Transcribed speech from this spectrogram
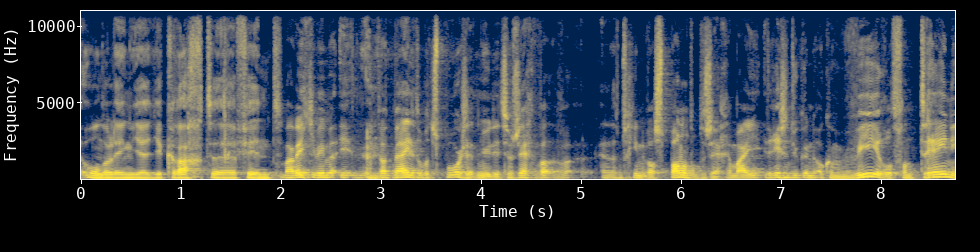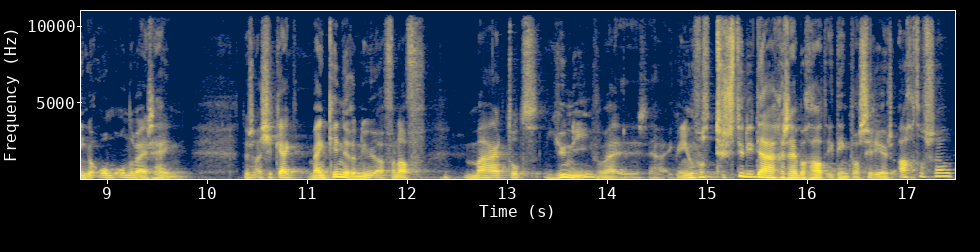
onderling je, je kracht eh, vindt. Maar weet je, Wim, wat mij dit op het spoor zet nu je dit zo zegt, wat, wat- en dat is misschien wel spannend om te zeggen, maar er is natuurlijk een, ook een wereld van trainingen om onderwijs heen. Dus als je kijkt, mijn kinderen nu, vanaf maart tot juni, voor mij, ik weet niet hoeveel stu- studiedagen ze hebben gehad, ik denk wel serieus acht of zo.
